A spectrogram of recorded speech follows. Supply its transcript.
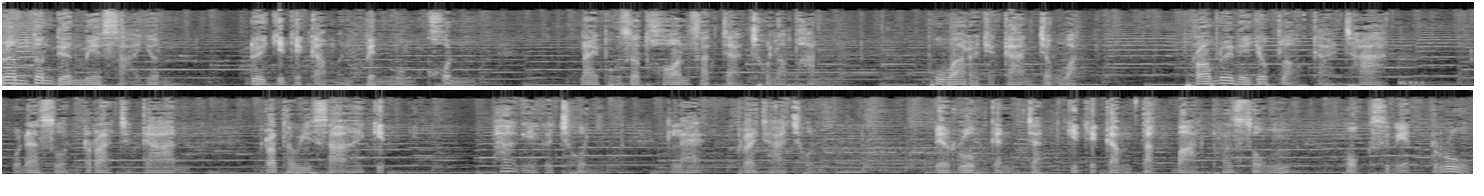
เริ่มต้นเดือนเมษายน ด้วยกิจกรรมมันเป็นมงคล นายพงศธรสัจจะชลพันธ์ ผู้ว่าราชการจังหวัด พร้อมด้วยนายกเหล่ากาชาติ หัวหน้าส่วนราชการ รัฐวิสาหกิจ ภาคเอกชน และประชาชน ได้ร่วมกันจัดกิจกรรมตักบาตรพระสงฆ์61 รูป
